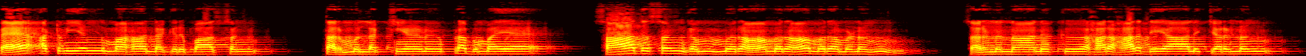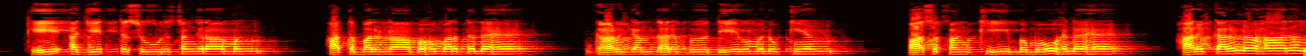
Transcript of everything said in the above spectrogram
ਭੈ ਅਟਵੀਯੰ ਮਹਾਨਗਰ ਬਾਸੰ, ਧਰਮ ਲਖਿਆਣ ਪ੍ਰਭ ਮਯੈ ਸਾਧ ਸੰਗਮ RAM RAM ਰਮਣੰ, ਸਰਨ ਨਾਨਕ ਹਰ ਹਰ ਦਿਆਲ ਚਰਨੰ हे ਅਜਿਤ ਸੂਰ ਸੰਗਰਾਮੰ ਹਤ ਬਲਨਾ ਬਹੁ ਮਰਦਨ ਹੈ ਗਣ ਗੰਧਰਵ ਦੇਵ ਮਨੁਖਿਯੰ, ਪਸ ਪੰਖੀ ਬਮੋਹਨ ਹੈ ਹਰ ਕਰਨ ਹਾਰੰ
